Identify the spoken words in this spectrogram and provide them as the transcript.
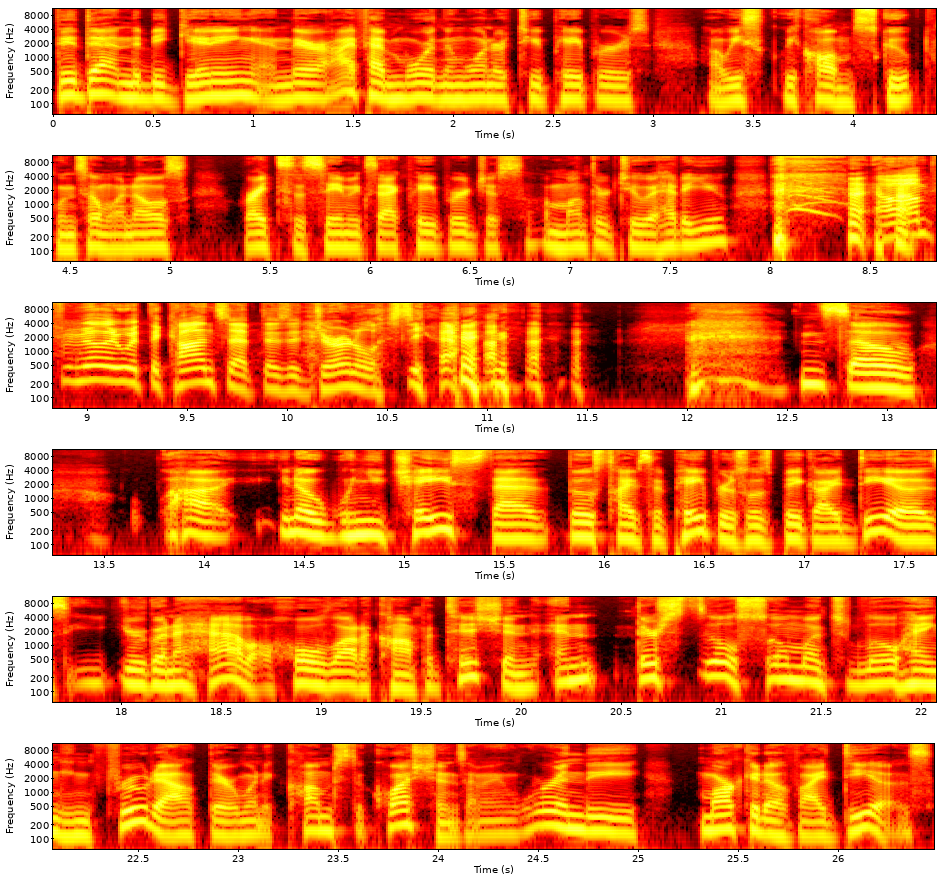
did that in the beginning, and there I've had more than one or two papers. Uh, we we call them scooped when someone else writes the same exact paper just a month or two ahead of you. oh, I'm familiar with the concept as a journalist. Yeah. and so, uh, you know, when you chase that those types of papers, those big ideas, you're going to have a whole lot of competition, and there's still so much low hanging fruit out there when it comes to questions. I mean, we're in the market of ideas.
